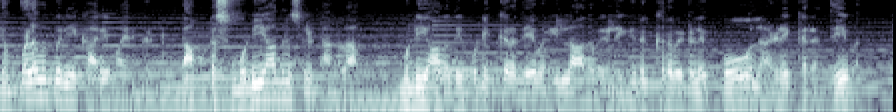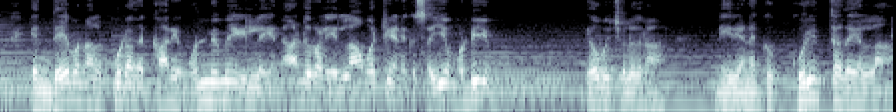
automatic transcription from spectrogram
எவ்வளவு பெரிய காரியமா இருக்கட்டும். டாக்டர்ஸ் முடியாதுன்னு சொல்லிட்டாங்களா? முடியாததை முடிக்கிற தேவன் இல்லாதவைகளை இருக்கிறவைகளை போல அழைக்கிற தேவன். என் தேவனால் கூடாத காரியம் ஒண்ணுமே இல்லை. என் ஆண்டவரால் எல்லாவற்றையும் எனக்கு செய்ய முடியும். யோபு சொல்லுகிறான் நீர் எனக்கு குறித்ததையெல்லாம்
